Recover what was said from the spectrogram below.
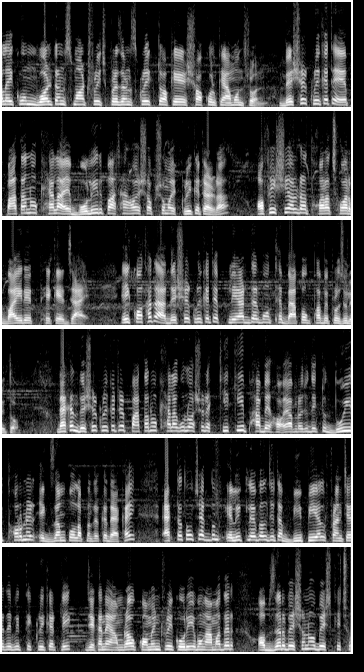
আলাইকুম, ওয়ালটন স্মার্ট ফ্রিজ প্রেজেন্টস ক্রিকটকে সকলকে আমন্ত্রণ। দেশের ক্রিকেটে পাতানো খেলায় বলির পাঠা হয় সবসময় ক্রিকেটাররা, অফিসিয়ালরা ধরাছোঁয়ার বাইরে থেকে যায়। এই কথাটা দেশের ক্রিকেটে প্লেয়ারদের মধ্যে ব্যাপকভাবে প্রচলিত। দেখেন, দেশের ক্রিকেটের পাতানো খেলাগুলো আসলে কী কীভাবে হয়, আমরা যদি একটু দুই ধরনের এক্সাম্পল আপনাদেরকে দেখাই। একটা তো হচ্ছে একদম এলিট লেভেল যেটা বিপিএল ফ্র্যাঞ্চাইজি ভিত্তিক ক্রিকেট লিগ যেখানে আমরাও কমেন্ট্রি করি এবং আমাদের অবজারভেশনও বেশ কিছু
